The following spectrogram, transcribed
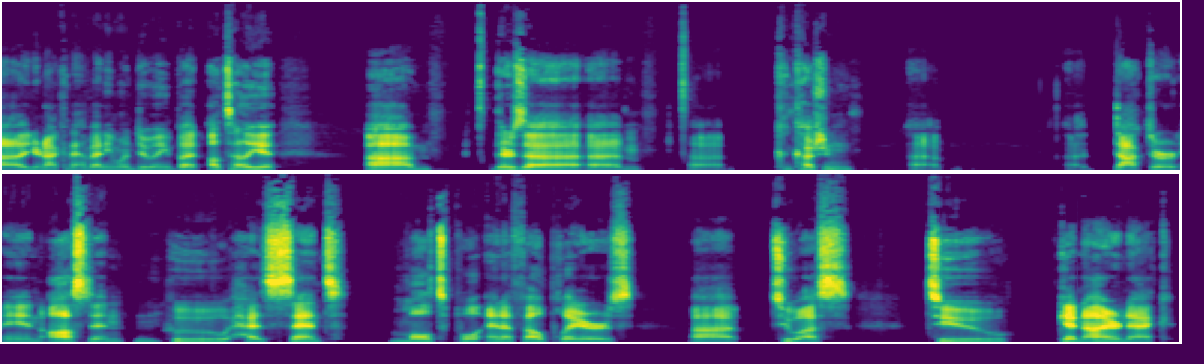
uh, you're not going to have anyone doing. But I'll tell you, um, there's a, um, a concussion uh, uh, doctor in Austin Mm. who has sent multiple NFL players uh, to us to get an iron neck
